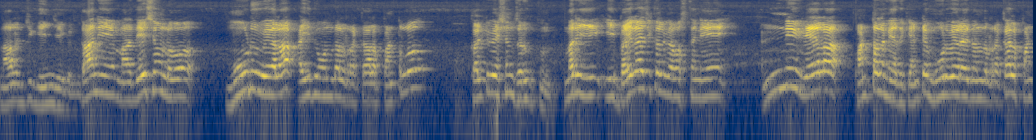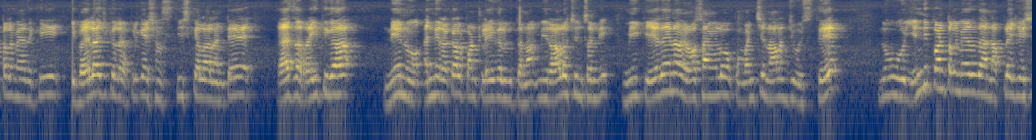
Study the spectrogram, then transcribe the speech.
నాలెడ్జ్ గెయిన్ చేయగలరు కానీ మన దేశంలో మూడు వేల ఐదు వందల రకాల పంటలు కల్టివేషన్ జరుగుతుంది. మరి ఈ బయలాజికల్ వ్యవస్థని అన్ని వేల పంటల మీదకి అంటే మూడు వేల ఐదు వందల రకాల పంటల మీదకి ఈ బయలాజికల్ అప్లికేషన్స్ తీసుకెళ్ళాలంటే యాజ్ అ రైతుగా నేను అన్ని రకాల పంటలు వేయగలుగుతానా? మీరు ఆలోచించండి. మీకు ఏదైనా వ్యవసాయంలో ఒక మంచి నాలెడ్జ్ వస్తే నువ్వు ఎన్ని పంటల మీద దాన్ని అప్లై చేసి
